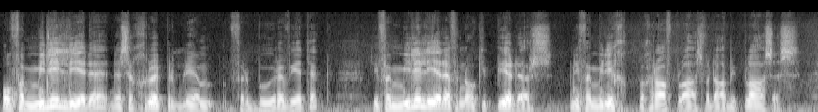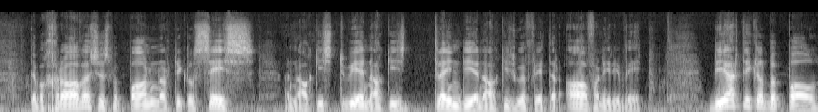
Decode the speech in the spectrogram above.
om familielede, dis 'n groot probleem vir boere weet ek, die familielede van okkupeerders in die familiebegrafplaas wat daar by plaas is te begrawe soos bepaal in artikel 6 in hakkies 2 en hakkies klein d en hakkies hoofletter A van hierdie wet. Die artikel bepaal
